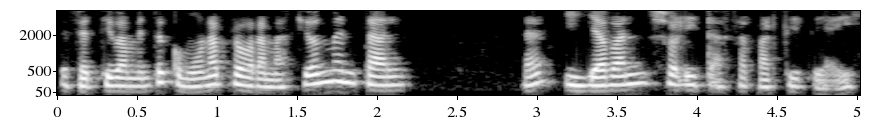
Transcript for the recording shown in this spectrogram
efectivamente, como una programación mental ¿eh? y ya van solitas a partir de ahí.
